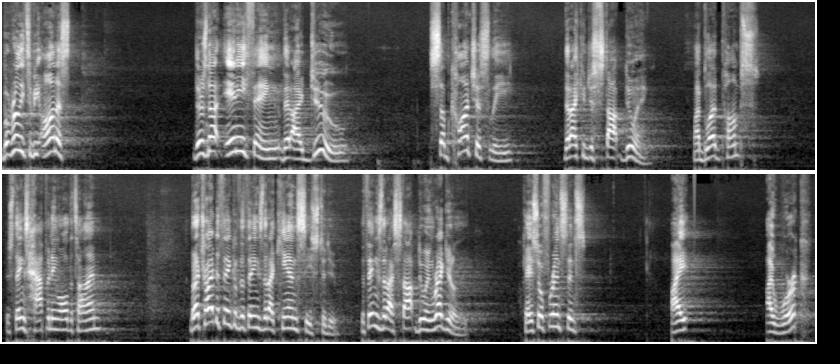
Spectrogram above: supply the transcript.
But really to be honest, there's not anything that I do subconsciously that I can just stop doing. My blood pumps. There's things happening all the time. But I tried to think of the things that I can cease to do, the things that I stop doing regularly. Okay, so for instance, I, I work.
